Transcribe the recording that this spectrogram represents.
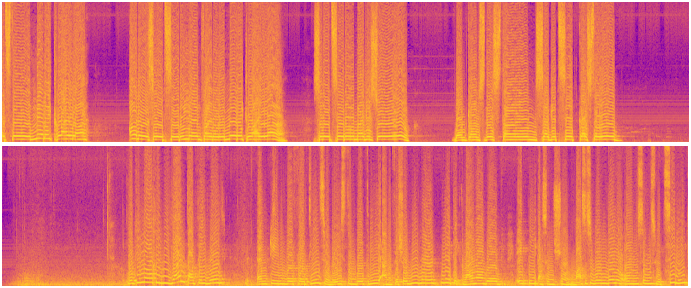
it's still Americ Laila over Sweet City and finally Americ Laila Sweet City Magiswell then comes this time Sagit Seat Costa Road Okay mga kaibigan, top favorite entry number 14 sa race number 3, unofficial winner, Mythic Lana with AP Asuncion. Basta segundo yung onsang Sweet City,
